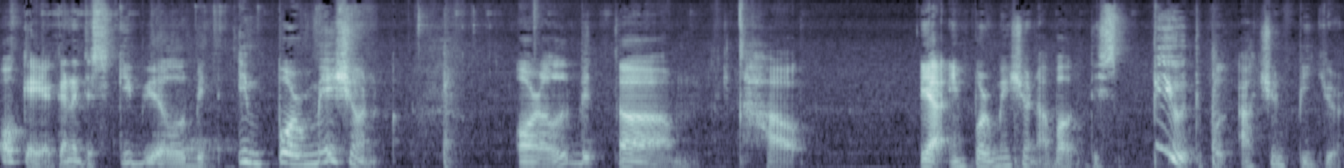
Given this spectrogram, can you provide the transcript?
Okay, I'm gonna just give you a little bit information or a little bit um how yeah information about this beautiful action figure.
